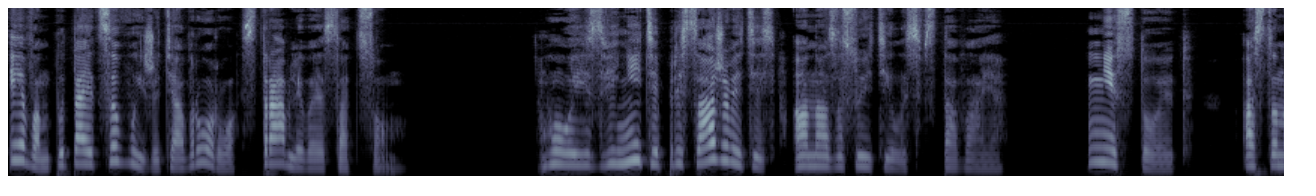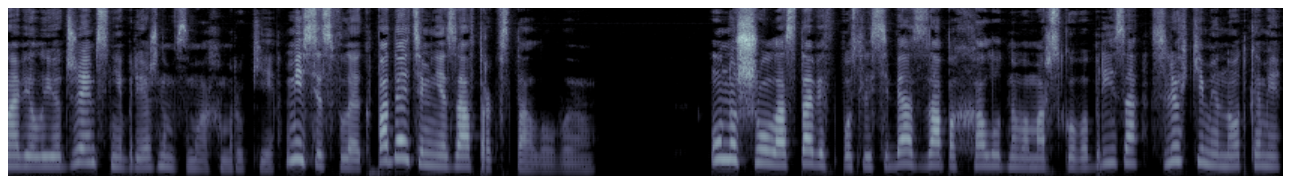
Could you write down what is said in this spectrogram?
Эван пытается выжить Аврору, стравливая с отцом. «Ой, извините, присаживайтесь!» — она засуетилась, вставая. «Не стоит. Остановил ее Джеймс небрежным взмахом руки. «Миссис Флэг, подайте мне завтрак в столовую». Он ушел, оставив после себя запах холодного морского бриза с легкими нотками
